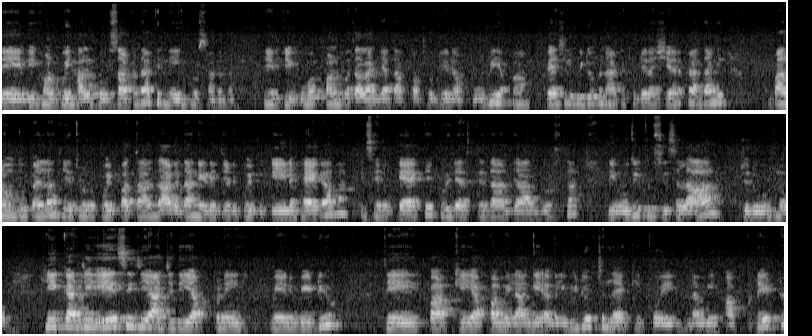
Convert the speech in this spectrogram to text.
ਤੇ ਵੀ ਹੁਣ ਕੋਈ ਹੱਲ ਹੋ ਸਕਦਾ ਕਿ ਨਹੀਂ ਹੋ ਸਕਦਾ। ਫਿਰ ਜੇ ਉਹ ਆਪਾਂ ਨੂੰ ਪਤਾ ਲੱਗ ਗਿਆ ਤਾਂ ਆਪਾਂ ਤੁਹਾਡੇ ਨਾਲ ਉਹ ਵੀ ਆਪਾਂ ਸਪੈਸ਼ਲ ਵੀਡੀਓ ਬਣਾ ਕੇ ਤੁਹਾਡੇ ਨਾਲ ਸ਼ੇਅਰ ਕਰ ਦਾਂਗੇ। ਪਰ ਉਦੋਂ ਪਹਿਲਾਂ ਜੇ ਤੁਹਾਨੂੰ ਕੋਈ ਪਤਾ ਲੱਗਦਾ ਨੇੜੇ ਤੇੜੇ ਕੋਈ ਵਕੀਲ ਹੈਗਾ ਵਾ, ਕਿਸੇ ਨੂੰ ਕਹਿ ਕੇ ਕੋਈ ਰਿਸ਼ਤੇਦਾਰ ਯਾਰ ਦੋਸਤ ਆ, ਤੇ ਉਹਦੀ ਤੁਸੀਂ ਸਲਾਹ ਜ਼ਰੂਰ ਲਓ। ਠੀਕ ਆ ਜੀ, ਇਹ ਸੀ ਜੀ ਅੱਜ ਦੀ ਆਪਣੀ ਮੇਨ ਵੀਡੀਓ ਤੇ ਬਾਕੀ ਆਪਾਂ ਮਿਲਾਂਗੇ ਅਗਲੀ ਵੀਡੀਓ 'ਚ ਲੈ ਕੇ ਕੋਈ ਨਵੀਂ ਅਪਡੇਟ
